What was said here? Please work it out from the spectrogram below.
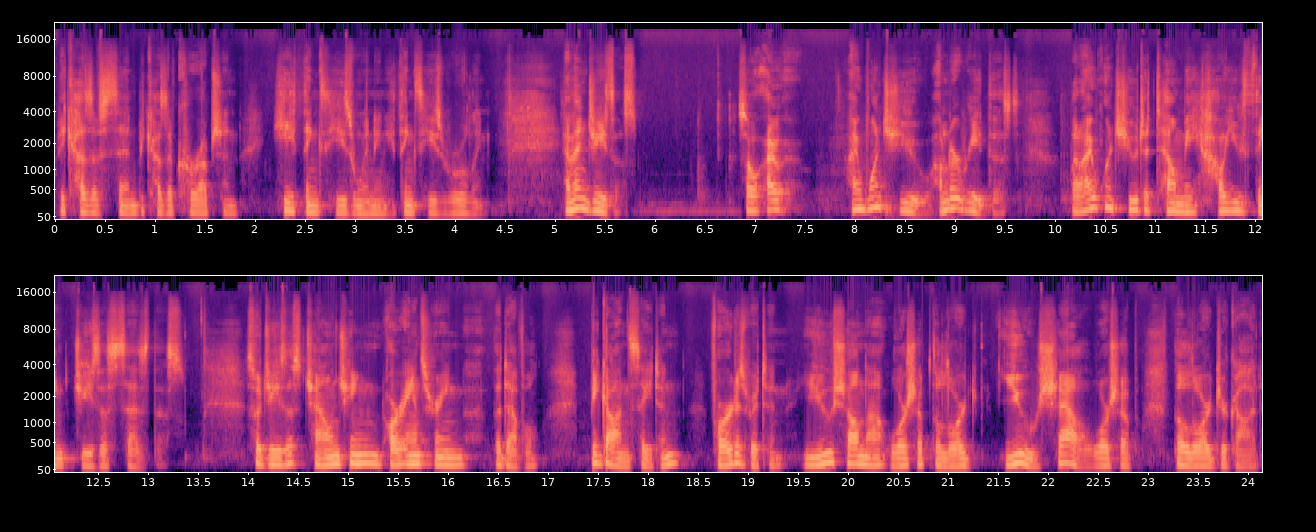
because of sin, because of corruption, he thinks he's winning, he thinks he's ruling. And then Jesus. So I I want you, I'm going to read this, but I want you to tell me how you think Jesus says this. So Jesus challenging or answering the devil, Begone, Satan, for it is written, You shall not worship the Lord, you shall worship the Lord your God,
